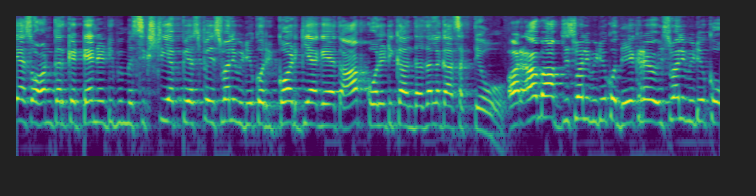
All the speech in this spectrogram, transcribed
e ऑन करके टेन में सिक्सटी एफ़ पे इस वाली वीडियो को रिकॉर्ड किया गया है तो आप क्वालिटी का अंदाज़ा लगा सकते हो। और अब आप जिस वाली वीडियो को देख रहे हो, इस वाली वीडियो को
